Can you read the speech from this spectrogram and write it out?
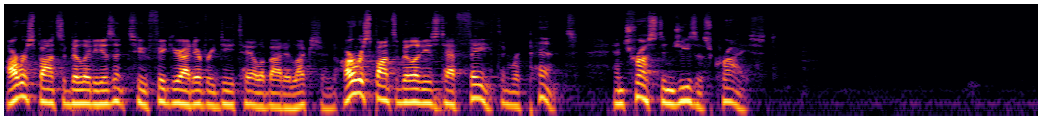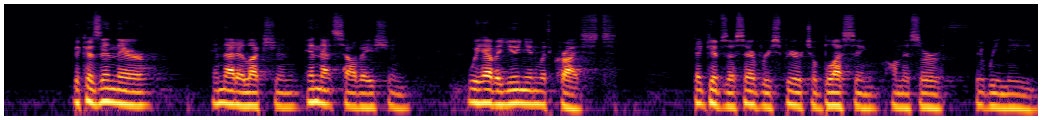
Our responsibility isn't to figure out every detail about election. Our responsibility is to have faith and repent and trust in Jesus Christ. Because in there, in that election, in that salvation, we have a union with Christ that gives us every spiritual blessing on this earth that we need.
